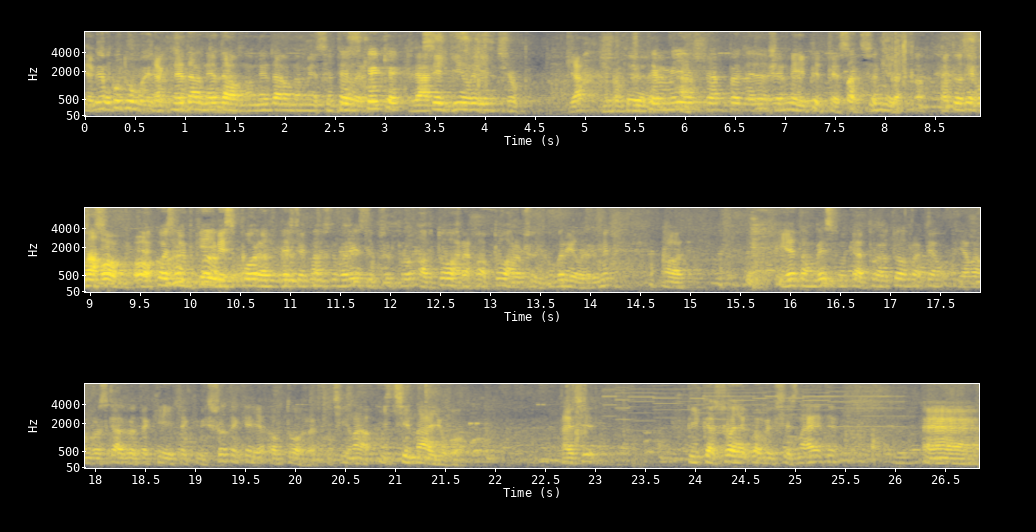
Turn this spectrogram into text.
як, Не подумай. Як недавно, недавно, недавно ми Ти сиділи. скільки сиділи. скінчив? Я? Ти вмієш ще пере- Ще мій підписувався. Мій. От тут якось, якось ми в Києві спорили десь в якомусь товаристві що про автограф, автограф, щось говорили. розумієте? От. Я там вислухав про автограф, я, я вам розкажу такий такий. Що таке є автограф і ціна, і ціна його. Значить, Пікассо, як ви всі знаєте, е,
